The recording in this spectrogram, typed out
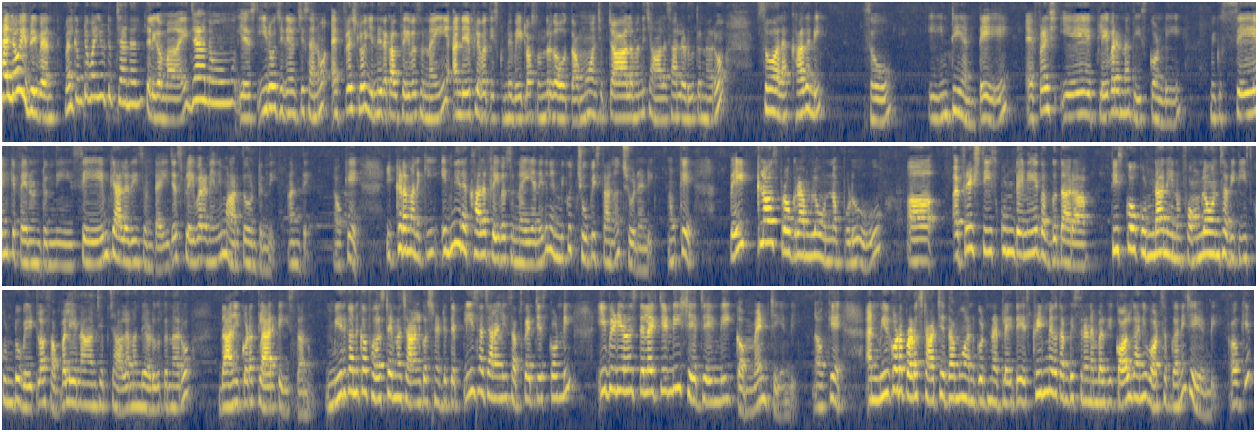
Hello everyone welcome to my YouTube channel తెలుగమ్మాయి Janu ఎస్ ఈ రోజు నేను వచ్చేసాను. ఎఫ్రెష్లో ఎన్ని రకాల ఫ్లేవర్స్ ఉన్నాయి? అండ్ ఏ ఫ్లేవర్ తీసుకుంటే వెయిట్ లాస్ తొందరగా అవుతాము అని చెప్పి చాలామంది చాలాసార్లు అడుగుతున్నారు. సో అలా కాదండి. సో ఏంటి అంటే ఎఫ్రెష్ ఏ ఫ్లేవర్ అన్నా తీసుకోండి. మీకు సేమ్ కెఫెన్ ఉంటుంది సేమ్ క్యాలరీస్ ఉంటాయి. జస్ట్ ఫ్లేవర్ అనేది మారుతూ ఉంటుంది. అంతే. ఓకే ఇక్కడ మనకి ఎన్ని రకాల ఫ్లేవర్స్ ఉన్నాయి అనేది నేను మీకు చూపిస్తాను. చూడండి. ఓకే వెయిట్ లాస్ ప్రోగ్రాంలో ఉన్నప్పుడు ఫ్రెష్ తీసుకుంటేనే తగ్గుతారా? తీసుకోకుండా నేను ఫామ్లో వన్స్ అవి తీసుకుంటూ వెయిట్ లాస్ అవ్వలేనా అని చెప్పి చాలామంది అడుగుతున్నారు. దానికి కూడా క్లారిటీ ఇస్తాను. మీరు కనుక ఫస్ట్ టైం నా ఛానల్కి వచ్చినట్టయితే ప్లీజ్ నా ఛానల్ని సబ్స్క్రైబ్ చేసుకోండి. ఈ వీడియోని ఇస్తే లైక్ చేయండి షేర్ చేయండి కమెంట్ చేయండి. ఓకే అండ్ మీరు కూడా ప్రొడక్ట్ స్టార్ట్ చేద్దాము అనుకుంటున్నట్లయితే స్క్రీన్ మీద కనిపిస్తున్న నెంబర్కి కాల్ కానీ వాట్సాప్ కానీ చేయండి. ఓకే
